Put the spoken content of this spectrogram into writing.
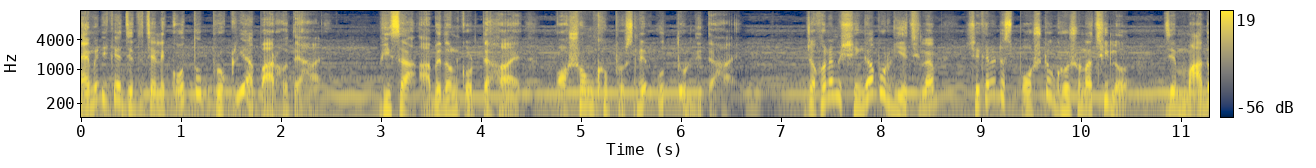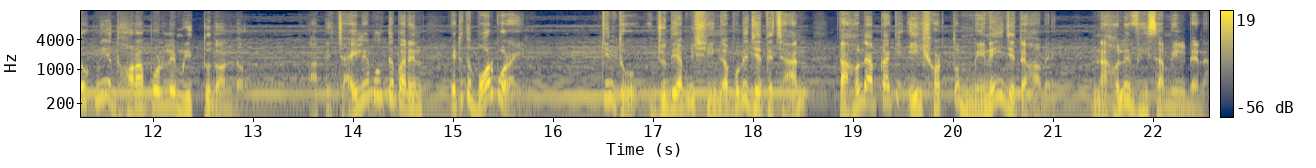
আমেরিকায় যেতে চাইলে কত প্রক্রিয়া পার হতে হয়? ভিসা আবেদন করতে হয়, অসংখ্য প্রশ্নের উত্তর দিতে হয়। যখন আমি সিঙ্গাপুর গিয়েছিলাম, সেখানে একটা স্পষ্ট ঘোষণা ছিল যে মাদক নিয়ে ধরা পড়লে মৃত্যুদণ্ড। আপনি চাইলে বলতে পারেন, এটা তো বর্বর আইন। কিন্তু যদি আপনি সিঙ্গাপুরে যেতে চান, তাহলে আপনাকে এই শর্ত মেনেই যেতে হবে, না হলে ভিসা মিলবে না।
